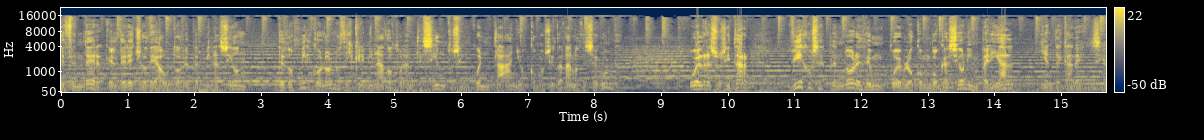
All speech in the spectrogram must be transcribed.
Defender el derecho de autodeterminación de 2.000 colonos discriminados durante 150 años como ciudadanos de segunda? ¿O el resucitar viejos esplendores de un pueblo con vocación imperial y en decadencia?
